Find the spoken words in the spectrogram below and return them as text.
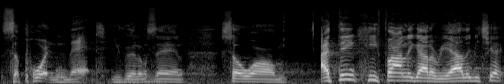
supporting that. You feel what I'm saying? So um, I think he finally got a reality check.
